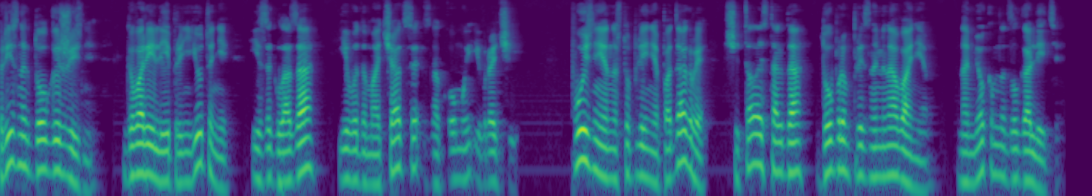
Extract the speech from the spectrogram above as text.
Признак долгой жизни, говорили и при Ньютоне, и за глаза его домочадцы, знакомые и врачи. Позднее наступление подагры считалось тогда добрым предзнаменованием, намеком на долголетие.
